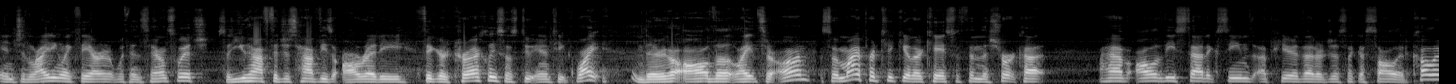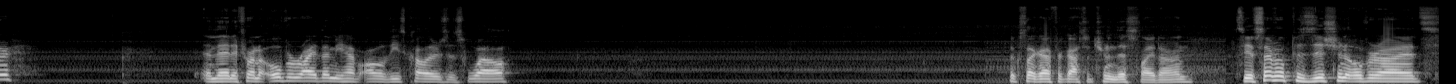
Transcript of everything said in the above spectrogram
engine lighting like they are within SoundSwitch. So you have to just have these already figured correctly. So let's do antique white. And there you go, all the lights are on. So in my particular case within the shortcut, I have all of these static scenes up here that are just like a solid color. And then if you want to override them, you have all of these colors as well. Looks like I forgot to turn this light on. So you have several position overrides.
